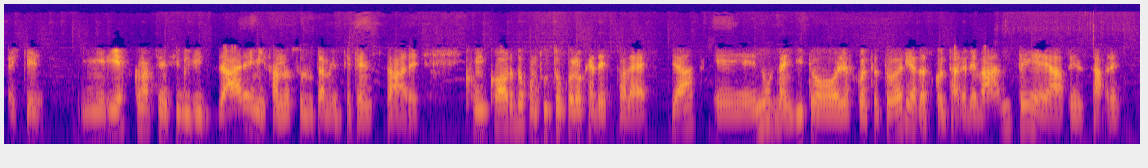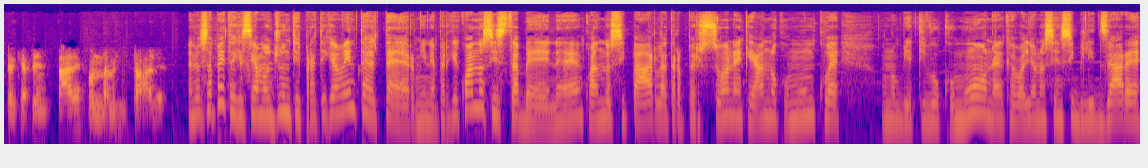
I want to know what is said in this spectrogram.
e che mi riescono a sensibilizzare e mi fanno assolutamente pensare. Concordo con tutto quello che ha detto Alessia e nulla, invito gli ascoltatori ad ascoltare Levante e a pensare, perché pensare è fondamentale. Lo sapete che siamo giunti praticamente al termine, perché quando si sta bene, quando si parla tra persone che hanno comunque un obiettivo comune, che vogliono sensibilizzare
